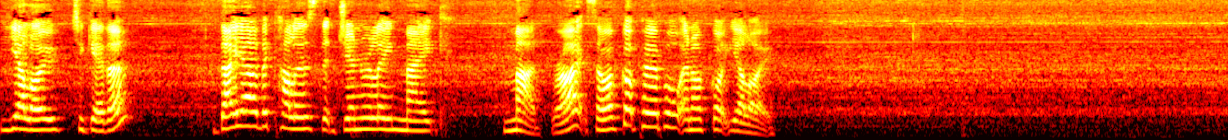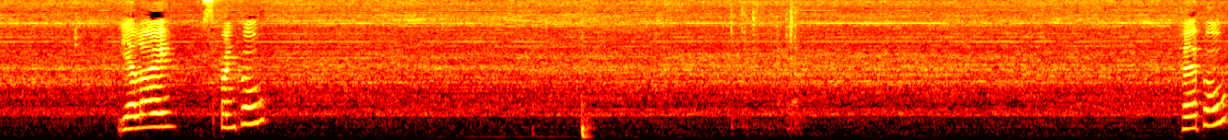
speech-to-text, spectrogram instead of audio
yellow together, they are the colours that generally make mud, right? So I've got purple and I've got yellow. Yellow, sprinkle. Purple.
